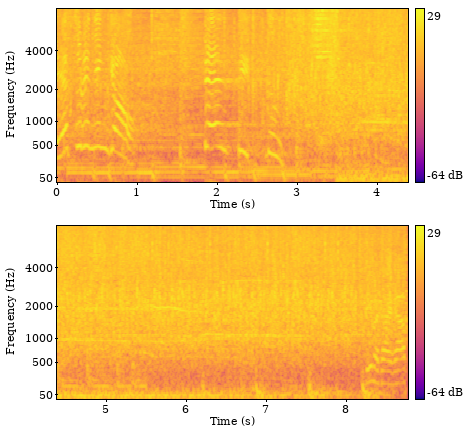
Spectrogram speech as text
操り人形テンピック พี่มาไทยครับ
